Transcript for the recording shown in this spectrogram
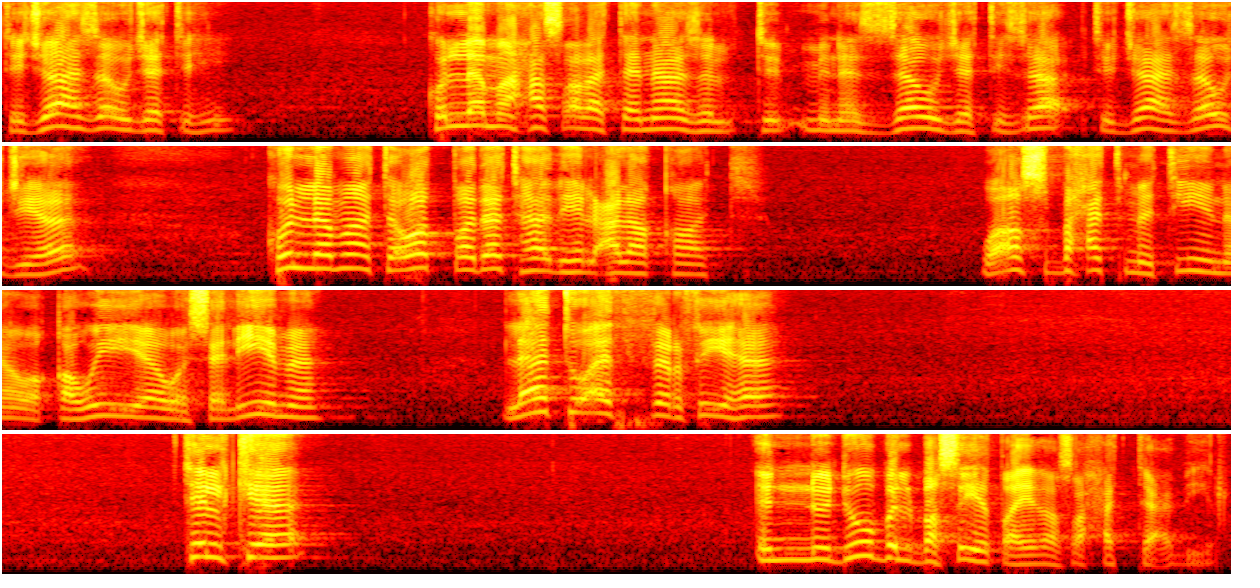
تجاه زوجته. كلما حصل تنازل من الزوجة تجاه زوجها كلما توطدت هذه العلاقات وأصبحت متينة وقوية وسليمة لا تؤثر فيها. تلك الندوب البسيطة إذا صح التعبير.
